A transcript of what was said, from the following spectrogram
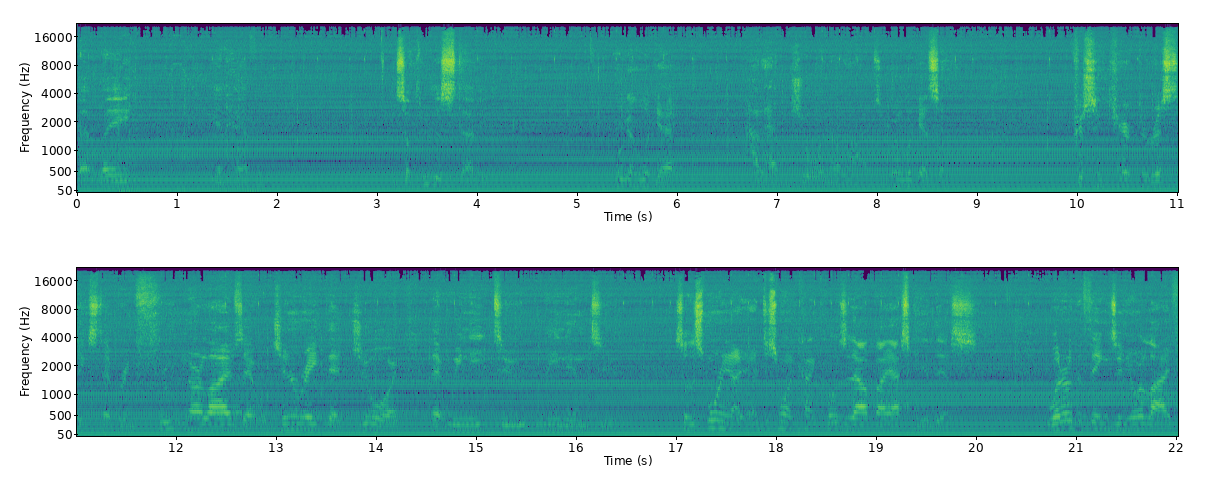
that lay in heaven. And so through this study, we're going to look at how to have joy in our lives. We're going to look at some Christian characteristics that bring fruit in our lives that will generate that joy that we need to lean into. So this morning, I, I just want to kind of close it out by asking you this. What are the things in your life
